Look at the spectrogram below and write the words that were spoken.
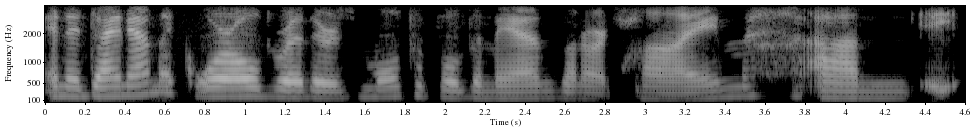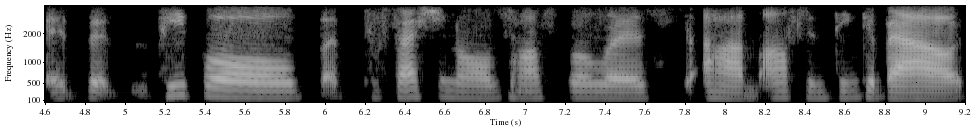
in a dynamic world where there's multiple demands on our time, um, it, but people, professionals, hospitalists um, often think about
